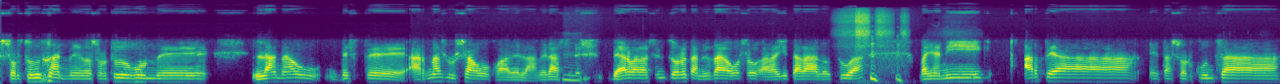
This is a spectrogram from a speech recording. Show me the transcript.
sortu dudan, edo sortu dugun e, lan hau beste arnaz luzagokoa dela, beraz, Mm. ez, behar bada zentzu horretan ez da oso garaietara lotua, baina nik artea eta sorkuntza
